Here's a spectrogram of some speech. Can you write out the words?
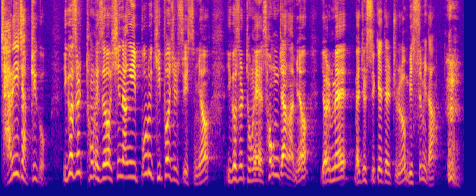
자리 잡히고 이것을 통해서 신앙이 뿌리 깊어질 수 있으며 이것을 통해 성장하며 열매 맺을 수 있게 될 줄로 믿습니다.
